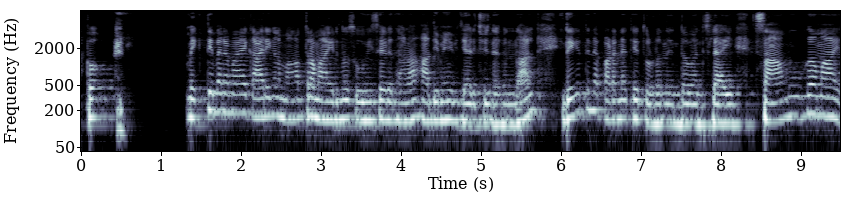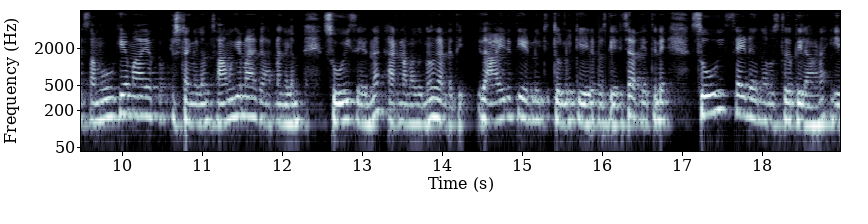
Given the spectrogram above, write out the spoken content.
അപ്പോൾ വ്യക്തിപരമായ കാര്യങ്ങൾ മാത്രമായിരുന്നു സൂയിസൈഡ് എന്നാണ് ആദ്യമേ വിചാരിച്ചിരുന്നത് എന്നാൽ ഇദ്ദേഹത്തിന്റെ പഠനത്തെ തുടർന്ന് എന്തോ മനസ്സിലായി. സാമൂഹമായ സാമൂഹ്യമായ പ്രശ്നങ്ങളും സാമൂഹ്യമായ കാരണങ്ങളും സൂയിസൈഡിന് കാരണമാകുന്നത് കണ്ടെത്തി. ഇത് ആയിരത്തി എണ്ണൂറ്റി തൊണ്ണൂറ്റി ഏഴ് പ്രസിദ്ധീകരിച്ച അദ്ദേഹത്തിന്റെ സൂയിസൈഡ് എന്ന പുസ്തകത്തിലാണ് ഈ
